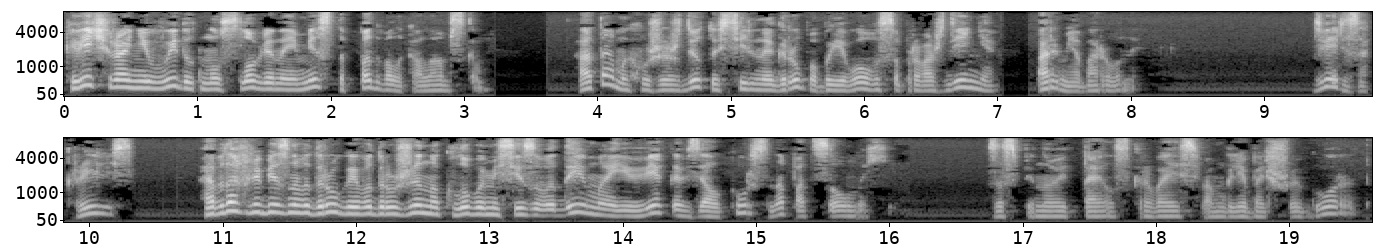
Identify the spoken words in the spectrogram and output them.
к вечеру они выйдут на условленное место под Волоколамском. А там их уже ждет усиленная группа боевого сопровождения армии обороны. Двери закрылись. Обдав любезного друга его дружину клубами сизого дыма, и века взял курс на подсолнухи. За спиной таял, скрываясь во мгле большой город,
